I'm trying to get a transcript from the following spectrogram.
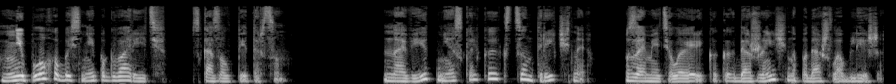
Неплохо бы с ней поговорить», — сказал Питерсон. «На вид несколько эксцентричная», — заметила Эрика, когда женщина подошла ближе.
